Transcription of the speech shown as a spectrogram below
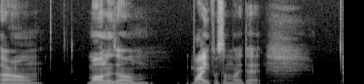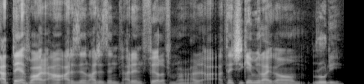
her um Marlon's um wife or something like that. I think that's why I, I just didn't I just didn't I didn't feel it from her. I, I think she gave me like um Rudy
